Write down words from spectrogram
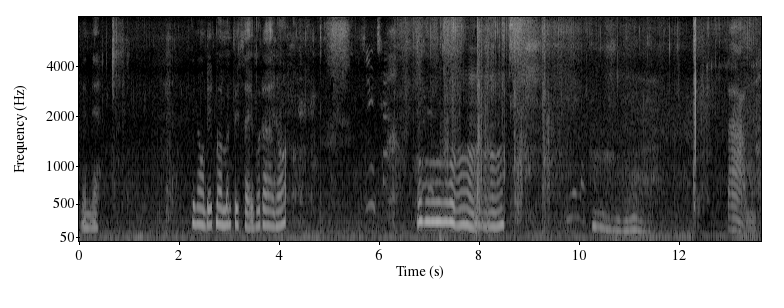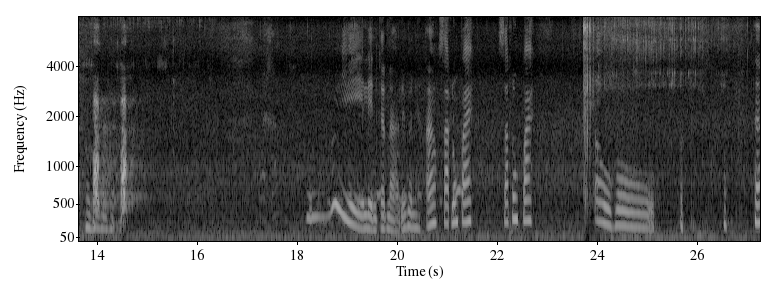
เป็นไงพี่น้องเด็กนอนมันไปใส่บ่ได้เนาะตามเล่นกันหนาดเลยเพื่อนเนี่ยอ้าวสัตว์ลงไป สัตว์ลงไป โอ้โหฮะ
